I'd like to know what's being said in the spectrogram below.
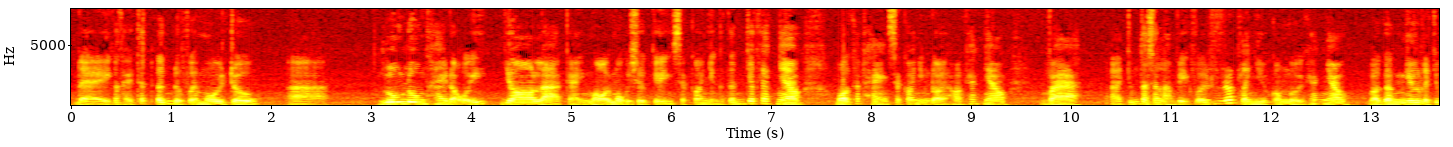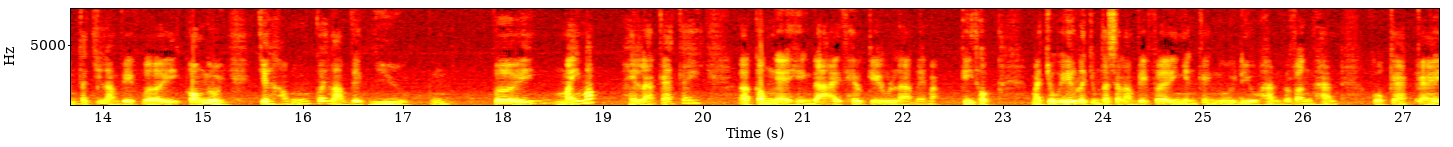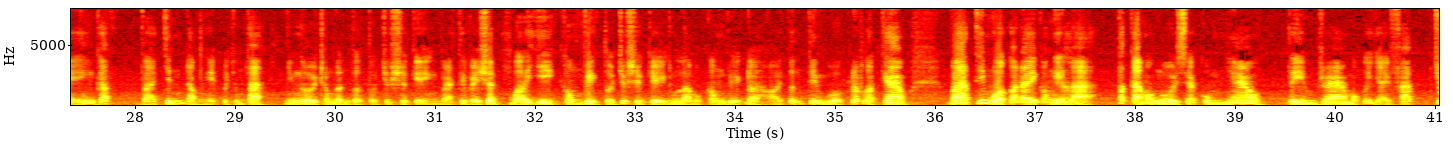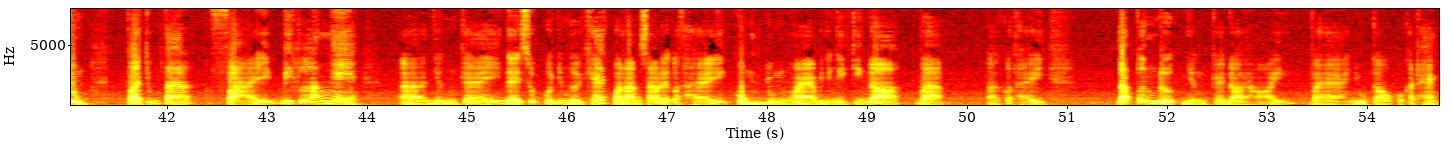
để có thể thích ứng được với môi trường à, luôn luôn thay đổi do là cái mỗi một cái sự kiện sẽ có những cái tính chất khác nhau mỗi khách hàng sẽ có những đòi hỏi khác nhau và à, chúng ta sẽ làm việc với rất là nhiều con người khác nhau. Và gần như là chúng ta chỉ làm việc với con người chứ không có làm việc nhiều cũng với máy móc hay là các cái à, công nghệ hiện đại theo kiểu là về mặt kỹ thuật mà chủ yếu là chúng ta sẽ làm việc với những cái người điều hành và vận hành của các cái cung cấp. và chính đồng nghiệp của chúng ta những người trong lĩnh vực tổ chức sự kiện và activation. Bởi vì công việc tổ chức sự kiện là một công việc đòi hỏi tính teamwork rất là cao. Và teamwork ở đây có nghĩa là tất cả mọi người sẽ cùng nhau tìm ra một cái giải pháp chung. Và chúng ta phải biết lắng nghe à, những cái đề xuất của những người khác và làm sao để có thể cùng dung hòa với những ý kiến đó và à, có thể đáp ứng được những cái đòi hỏi và nhu cầu của khách hàng.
